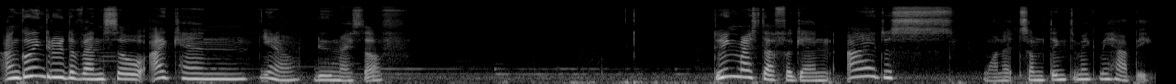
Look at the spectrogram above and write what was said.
I'm going through the vent so I can, you know, do my stuff. Doing my stuff again, I just wanted something to make me happy.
